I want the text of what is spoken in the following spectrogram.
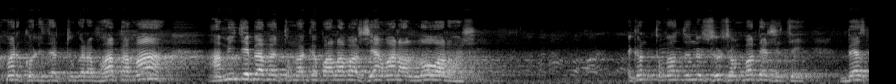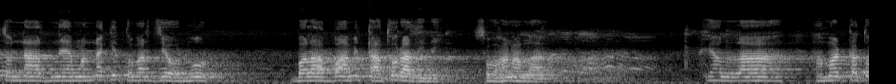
আমার কলিজার টুকরা ফাতেমা, আমি যেভাবে তোমাকে ভালোবাসি, আমার আল্লাহ ভালোবাসে। এখন তোমার জন্য সুসম্পদ এসেছে, ব্যস্ত নাচ নেই আমার নাকি তোমার যে ওর মোর? বলা, আব্বা, আমি তাতেও রাজি নেই। সোহান আল্লাহ হে আল্লাহ, আমারটা তো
